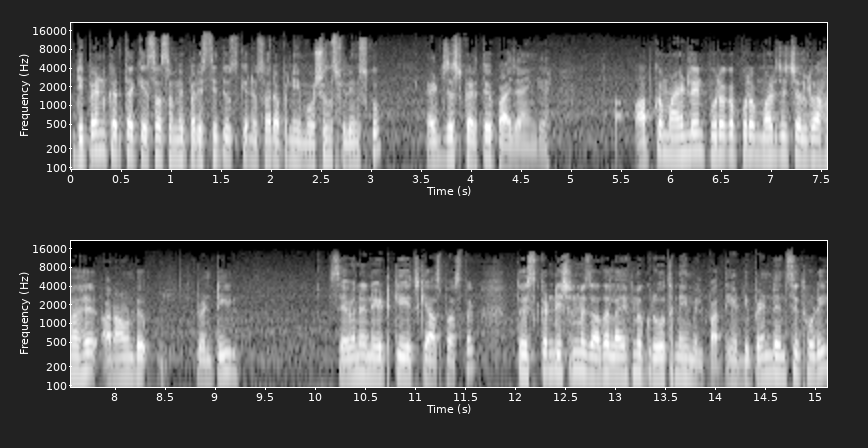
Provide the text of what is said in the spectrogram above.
डिपेंड करता है कैसा समय परिस्थिति, उसके अनुसार अपनी इमोशंस फीलिंग्स को एडजस्ट करते हुए पाए जाएँगे। आपका माइंड लाइन पूरा का पूरा मर्ज चल रहा है around twenty seven and eight की एज के आसपास तक तो इस कंडीशन में ज़्यादा लाइफ में ग्रोथ नहीं मिल पाती है। डिपेंडेंसी थोड़ी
